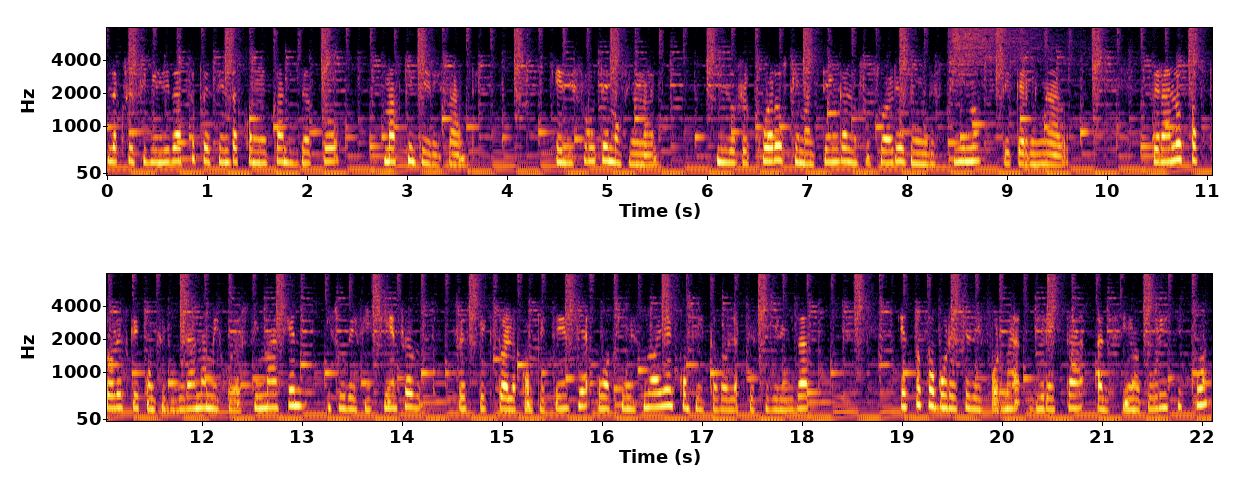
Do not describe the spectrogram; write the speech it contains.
la accesibilidad se presenta como un candidato más que interesante. El disfrute emocional y los recuerdos que mantengan los usuarios de un destino determinado serán los factores que contribuirán a mejorar su imagen y su deficiencia respecto a la competencia o a quienes no hayan completado la accesibilidad esto favorece de forma directa al destino turístico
